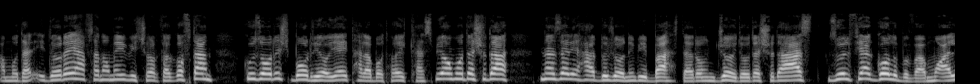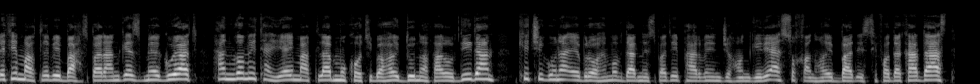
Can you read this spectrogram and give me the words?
اما در اداره هفتنامه ویچارکا گفتند گزارش با رعایت طلبات های کسبی آماده شده نظر هر دو جانبی بحث در آن جای داده شده است زولفیا گلب و معلف مطلب بحث برانگیز میگوید هنگام تهیه مطلب مکاتبه های دو نفر را دیدند که چگونه ابراهیموف در نسبت پروین جهانگیری از سخنهای بد استفاده کرده است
